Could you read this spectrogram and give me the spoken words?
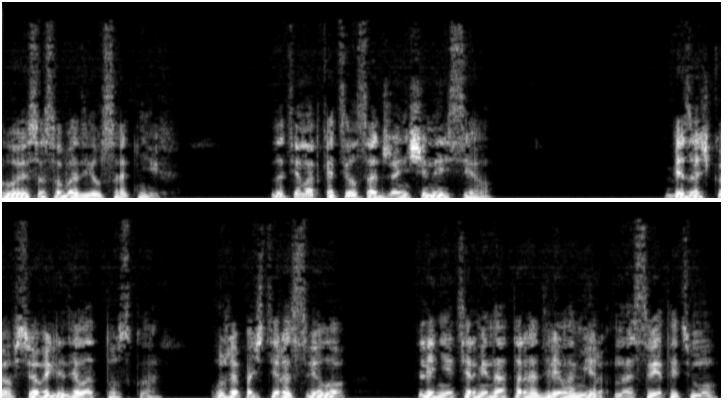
Луис освободился от них. Затем откатился от женщины и сел. Без очков все выглядело тускло. Уже почти рассвело. Линия терминатора отделила мир на свет и тьму.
